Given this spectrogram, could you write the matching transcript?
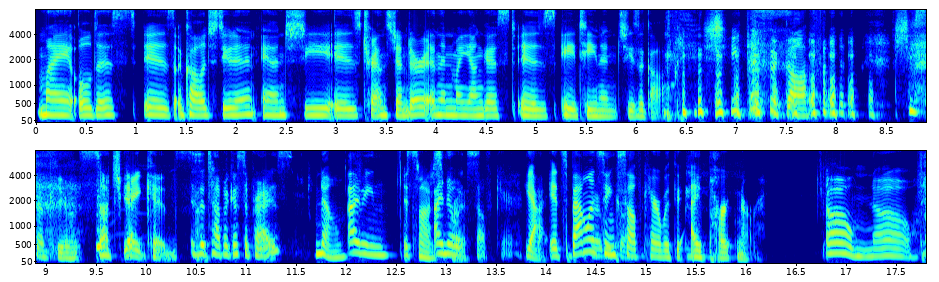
My oldest is a college student and she is transgender. And then my youngest is 18 and she's a goth. she is a goth. She's so cute. Such great kids. Is the topic a surprise? No, I mean, it's not. I I know it's self care. Yeah, it's balancing self care with a partner. oh, no.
